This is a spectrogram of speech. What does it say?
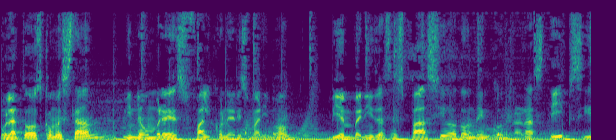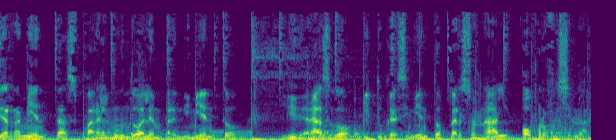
Hola a todos, ¿cómo están? Mi nombre es Falconeris Marimón. Bienvenido a este espacio donde encontrarás tips y herramientas para el mundo del emprendimiento, liderazgo y tu crecimiento personal o profesional.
